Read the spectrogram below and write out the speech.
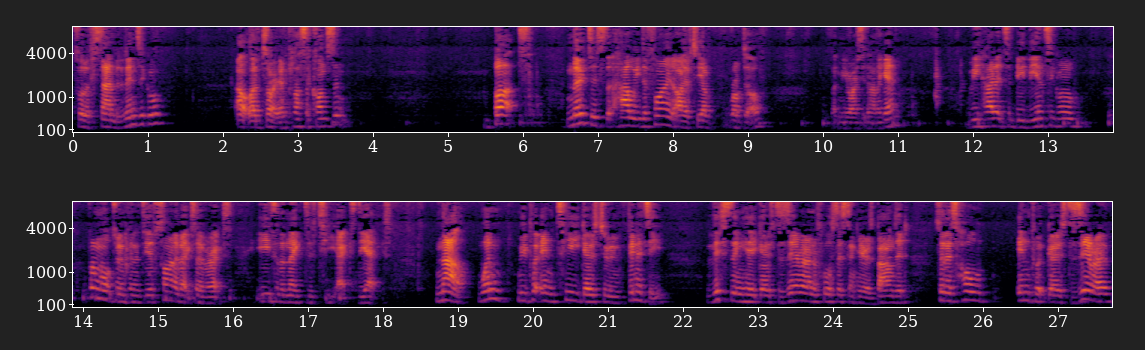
sort of standard integral. Oh, I'm sorry, and plus a constant. But notice that how we define i of t, I've rubbed it off. Let me write it down again. We had it to be the integral from 0 to infinity of sine of x over x e to the negative tx dx. Now, when we put in t goes to infinity, this thing here goes to 0, and of course this thing here is bounded. So this whole input goes to 0,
